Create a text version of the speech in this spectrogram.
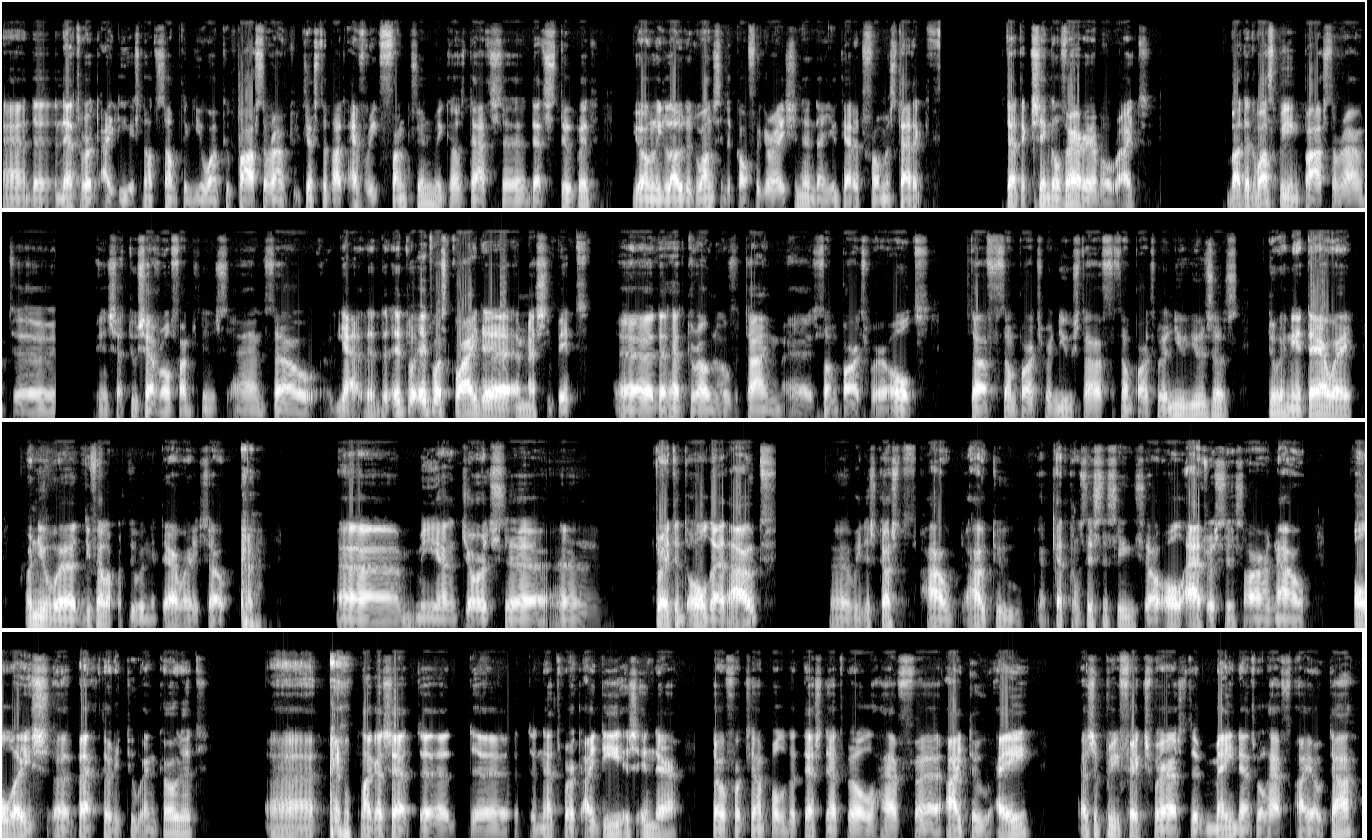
and the network ID is not something you want to pass around to just about every function because that's uh, that's stupid. You only load it once in the configuration and then you get it from a static static single variable, right? But it was being passed around uh, in to several functions, and so yeah, it it, it was quite a, a messy bit uh, that had grown over time. Uh, some parts were old stuff, some parts were new stuff, some parts were new users doing it their way, or new uh, developers doing it their way. So uh, me and George uh, straightened all that out. Uh, we discussed how how to get consistency. So all addresses are now always uh, bech32 encoded. Uh, like I said, the, the the network ID is in there. So, for example, the testnet will have uh, I2A as a prefix, whereas the mainnet will have IOTA.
